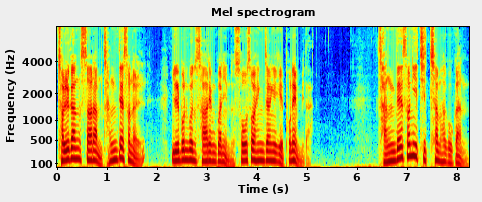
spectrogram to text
절강 사람 장대선을 일본군 사령관인 소서행장에게 보냅니다. 장대선이 지참하고 간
